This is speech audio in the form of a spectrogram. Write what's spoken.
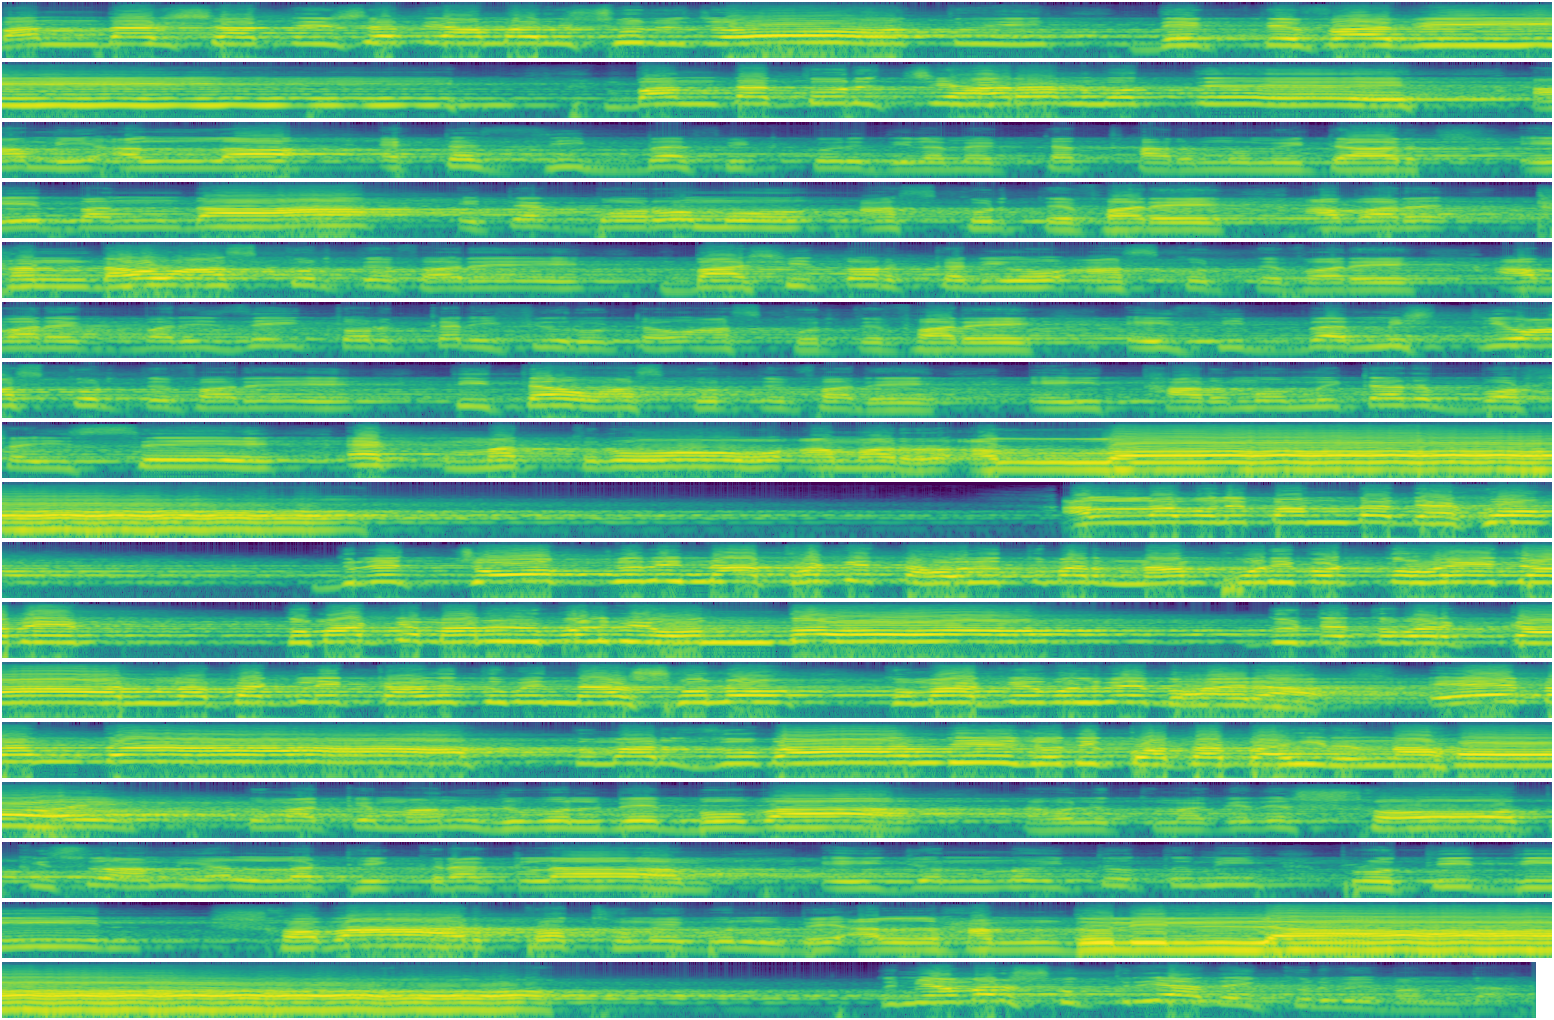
বান্দার সাথে সাথে আমার সূর্য তুই দেখতে পাবি। বান্দা তোর চেহারার মধ্যে। আমি আল্লাহ একটা জিব্বা ফিট করে দিলাম, একটা থার্মোমিটার। এ বান্দা, এটা গরমও আঁচ করতে পারে, আবার ঠান্ডাও আঁচ করতে পারে, বাসি তরকারিও আঁচ করতে পারে, আবার একবারে যেই তরকারি ফির ওটাও আঁচ করতে পারে, এই জিব্বা মিষ্টিও আঁচ করতে পারে, তিতাও আঁচ করতে পারে, এই থার্মোমিটার বসাইছে একমাত্র আমার আল্লাহ। আল্লাহ বলে, বান্দা দেখো দুটো চোখ যদি না থাকে, তাহলে তোমার নাম পরিবর্তন হয়ে যাবে। তোমাকে মানুষ বলবে, অন্ধ! দুটো তোমার কান না থাকলে কানে তুমি না শোনো, তোমাকে বলবে, ভয়রা! এ বান্দা, তোমার জুবান দিয়ে যদি কথা বাহির না হয়, তোমাকে মানুষ বলবে, বোবা, তাহলে তোমাকে যে সব কিছু আমি আল্লাহ ঠিক রাখলাম। এই জন্যই তো তুমি প্রতিদিন সবার প্রথমে বলবে, আলহামদুলিল্লাহ। তুমি আমার শুক্রিয়া আদায় করবে বান্দা।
